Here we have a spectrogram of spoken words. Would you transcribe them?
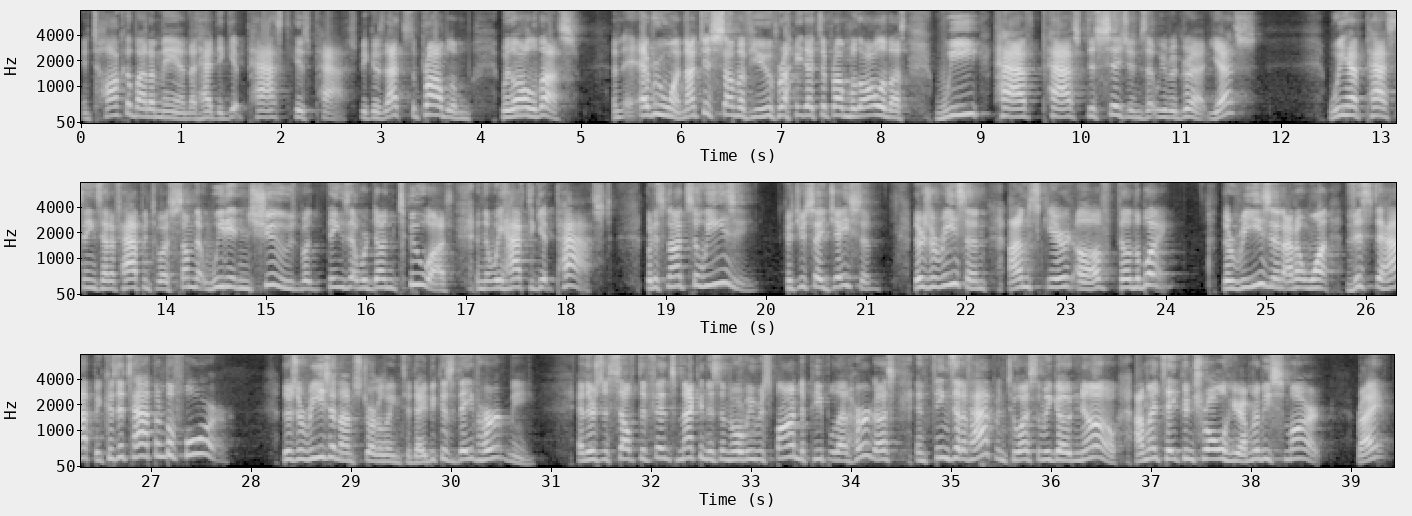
And talk about a man that had to get past his past, because that's the problem with all of us. And everyone, not just some of you, right? That's the problem with all of us. We have past decisions that we regret. Yes? We have past things that have happened to us, some that we didn't choose, but things that were done to us and that we have to get past. But it's not so easy because you say, Jason, there's a reason I'm scared of fill in the blank. The reason I don't want this to happen because it's happened before. There's a reason I'm struggling today because they've hurt me. And there's a self defense mechanism where we respond to people that hurt us and things that have happened to us, and we go, No, I'm going to take control here. I'm going to be smart, right?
